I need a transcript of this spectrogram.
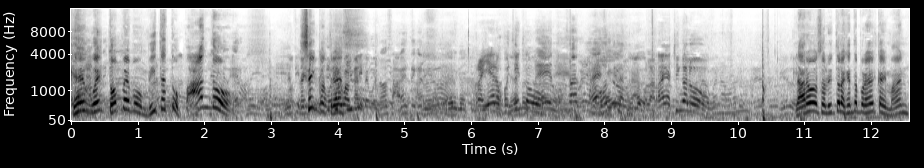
Qué buen tope, bombita topando. 5-3. Rayero, pochito. Eh, eh, eh, con la raya, chingalo. Claro, solito la gente por ahí del caimán.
